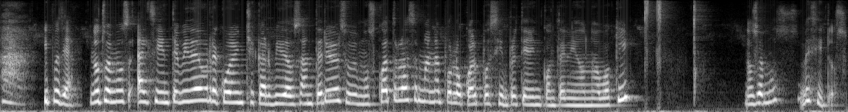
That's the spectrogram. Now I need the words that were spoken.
Ah, y pues ya, nos vemos al siguiente video. Recuerden checar videos anteriores, subimos cuatro a la semana, por lo cual pues siempre tienen contenido nuevo aquí. Nos vemos, besitos.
